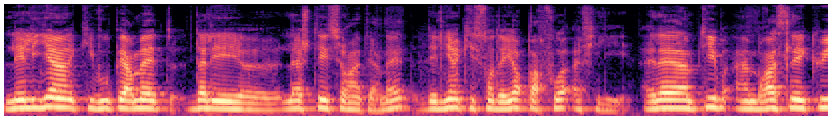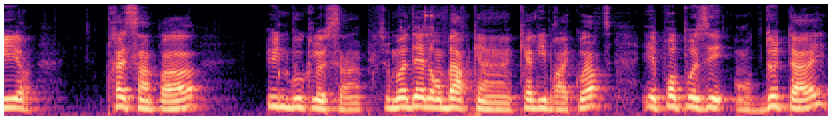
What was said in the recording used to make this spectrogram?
les liens qui vous permettent d'aller euh, l'acheter sur Internet, des liens qui sont d'ailleurs parfois affiliés. Elle a un petit bracelet cuir très sympa, une boucle simple. Ce modèle embarque un calibre à quartz et proposé en deux tailles,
